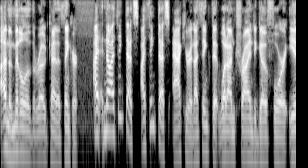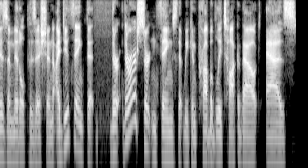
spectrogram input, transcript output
I'm a middle of the road kind of thinker. I no, I think that's I think that's accurate. I think that what I'm trying to go for is a middle position. I do think that there there are certain things that we can probably talk about as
